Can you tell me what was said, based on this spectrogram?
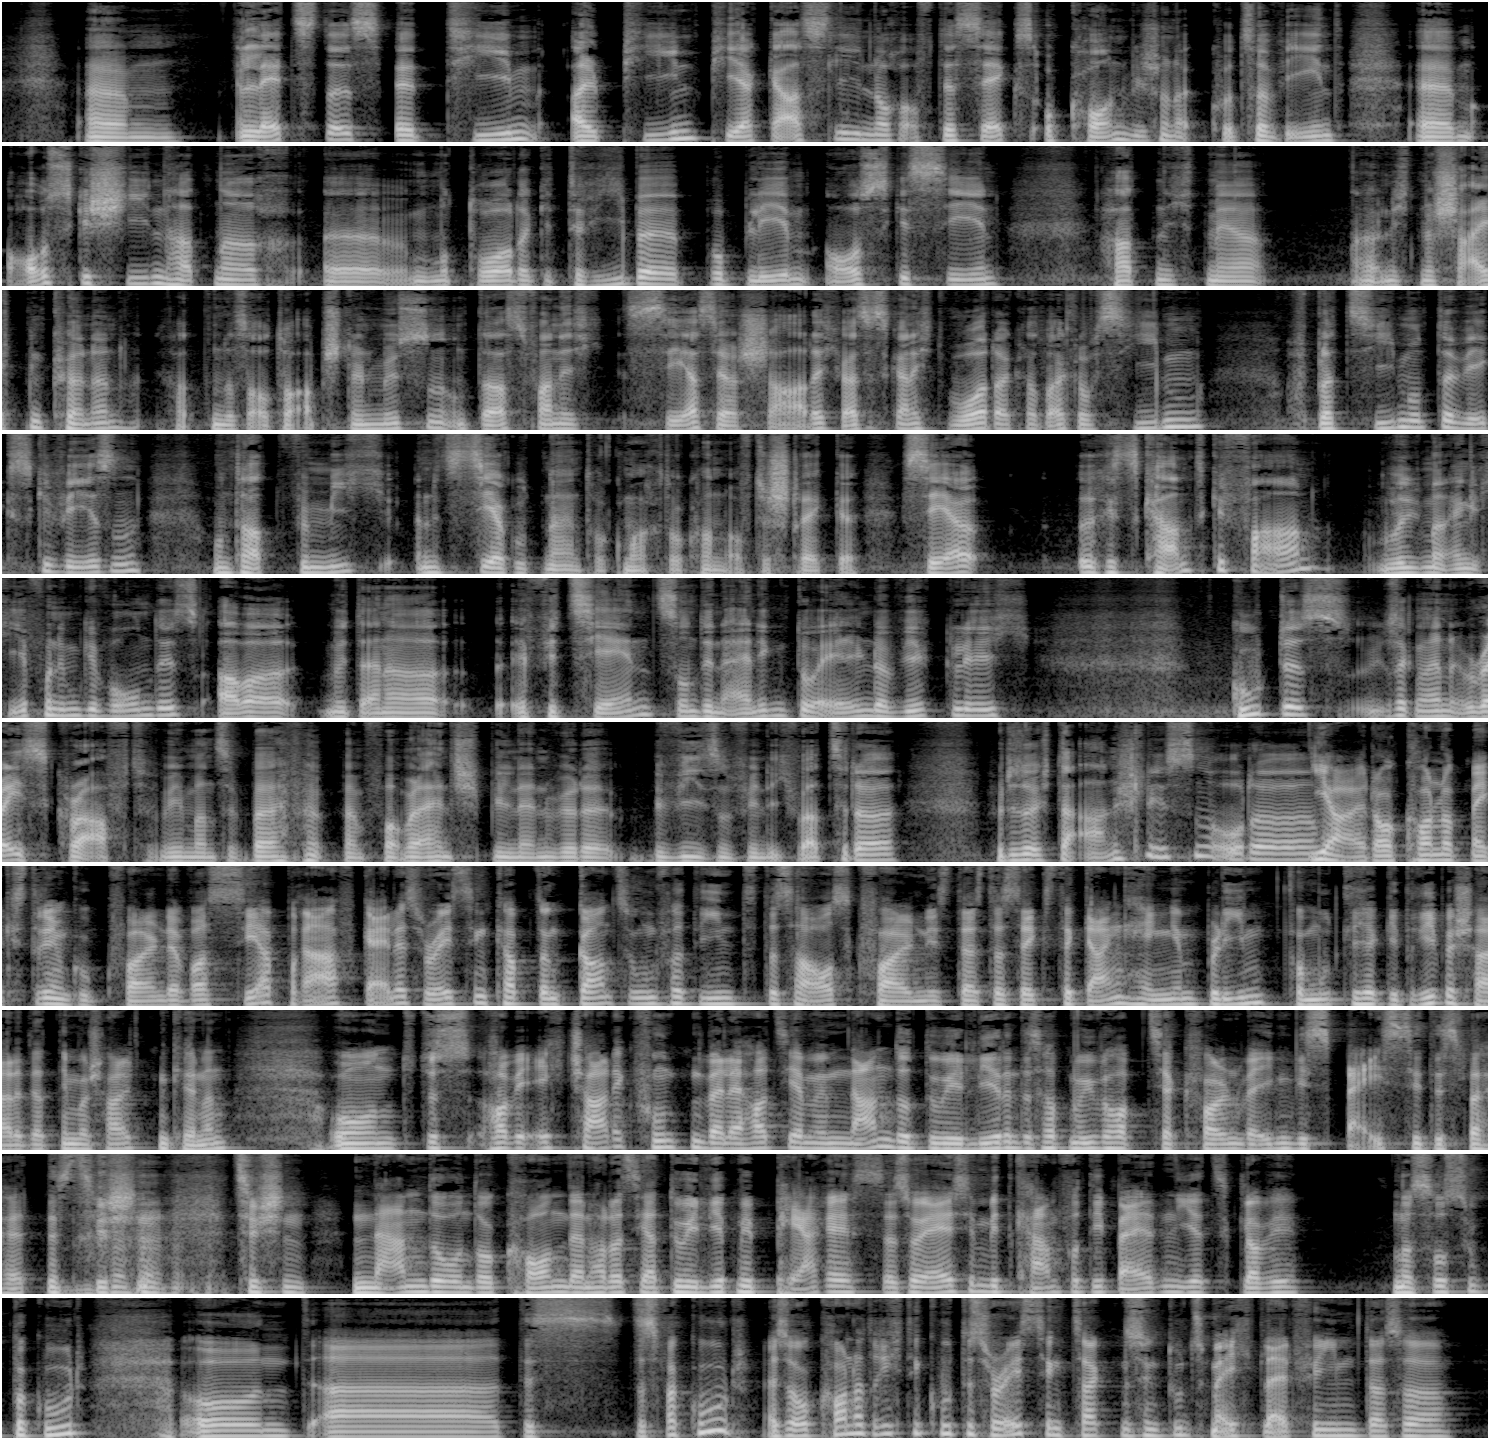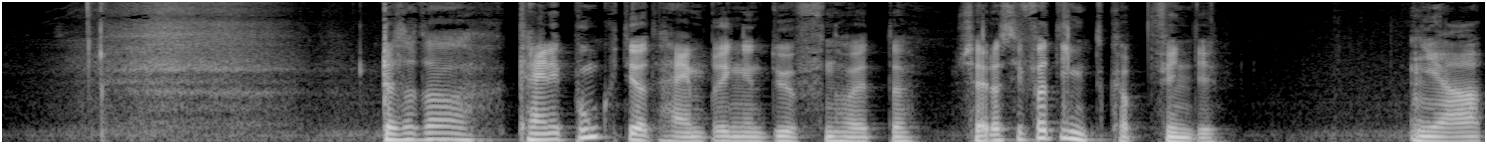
Ähm, letztes äh, Team Alpine, Pierre Gasly noch auf der 6, Ocon, wie schon kurz erwähnt, ähm, ausgeschieden, hat nach äh, Motor- oder Getriebeproblem ausgesehen, hat nicht mehr äh, nicht mehr schalten können, hatten das Auto abstellen müssen und das fand ich sehr, sehr schade. Ich weiß jetzt gar nicht, wo er da gerade war, ich glaube sieben, auf Platz sieben unterwegs gewesen und hat für mich einen sehr guten Eindruck gemacht, Ocon auf der Strecke. Sehr riskant gefahren, wie man eigentlich eh von ihm gewohnt ist, aber mit einer Effizienz und in einigen Duellen da wirklich gutes, wie sagt man, Racecraft, wie man sie bei, beim Formel 1 Spiel nennen würde, bewiesen, finde ich. Wart ihr da, würdet ihr euch da anschließen oder? Ja, der Ocon hat mir extrem gut gefallen. Der war sehr brav, geiles Racing gehabt und ganz unverdient, dass er ausgefallen ist. Da ist der sechste Gang hängen geblieben, vermutlich ein Getriebeschaden, der hat nicht mehr schalten können. Und das habe ich echt schade gefunden, weil er hat sich ja mit dem Nando duelliert und das hat mir überhaupt sehr gefallen, weil irgendwie spicy das Verhältnis zwischen, zwischen Nando und Ocon, dann hat er sehr duelliert mit Perez. Also er ist ja mit Kampf und die beiden jetzt, glaube ich, noch so super gut. Und äh, das, das war gut. Also Ocon hat richtig gutes Racing gezeigt, deswegen tut es mir echt leid für ihn, dass er dass er da keine Punkte hat heimbringen dürfen heute. Das hätte er sie verdient gehabt, finde ich. Ja,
